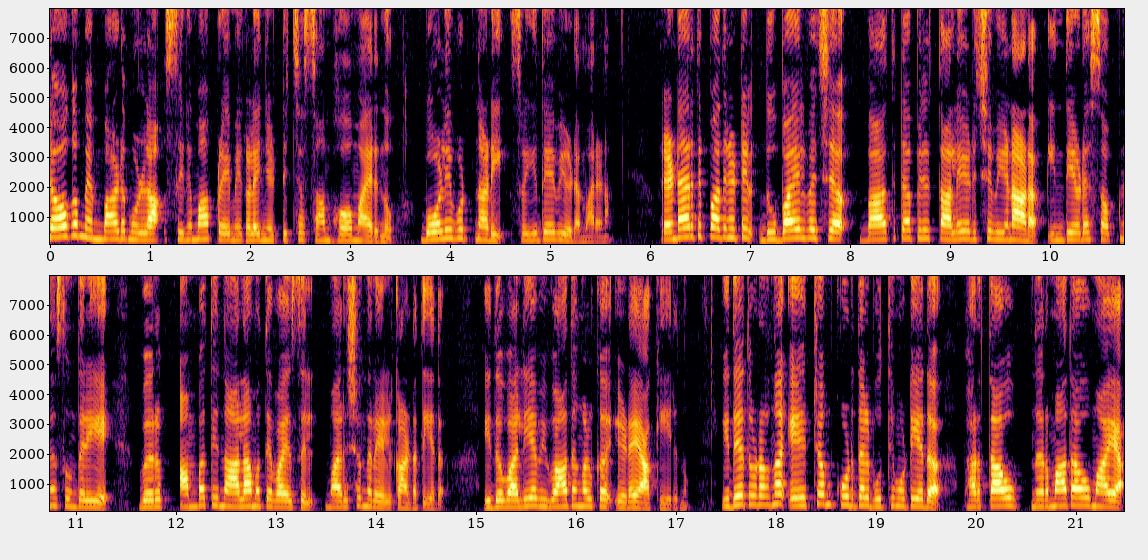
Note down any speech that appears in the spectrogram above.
ലോകമെമ്പാടുമുള്ള സിനിമാ പ്രേമികളെ ഞെട്ടിച്ച സംഭവമായിരുന്നു ബോളിവുഡ് നടി ശ്രീദേവിയുടെ മരണം. രണ്ടായിരത്തി പതിനെട്ടിൽ ദുബായിൽ വെച്ച് ബാത്ത് ടബിൽ തലയടിച്ച് വീണാണ് ഇന്ത്യയുടെ സ്വപ്നസുന്ദരിയെ വെറും അമ്പത്തിനാലാമത്തെ വയസ്സിൽ മരിച്ച നിലയിൽ കണ്ടെത്തിയത്. ഇത് വലിയ വിവാദങ്ങൾക്ക് ഇടയാക്കിയിരുന്നു. ഇതേ തുടർന്ന് ഏറ്റവും കൂടുതൽ ബുദ്ധിമുട്ടിയത് ഭർത്താവും നിർമ്മാതാവുമായ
